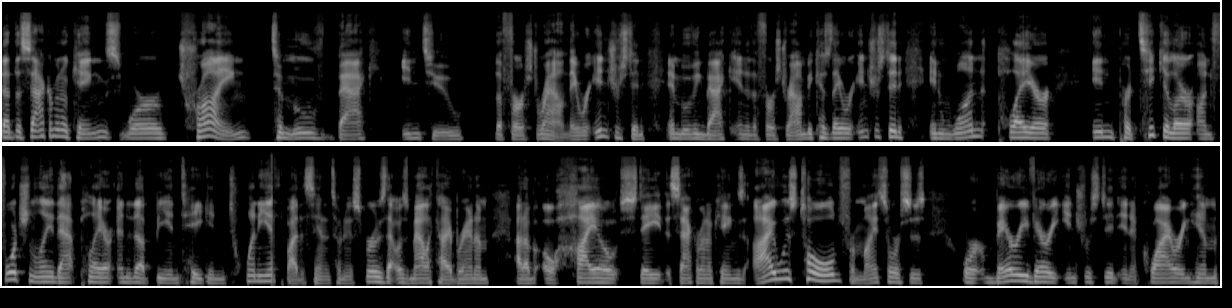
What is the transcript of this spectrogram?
that the Sacramento Kings were trying to move back into the first round. They were interested in moving back into the first round because they were interested in one player in particular. Unfortunately, that player ended up being taken 20th by the San Antonio Spurs. That was Malaki Branham out of Ohio State, the Sacramento Kings. I was told from my sources were very, very interested in acquiring him,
